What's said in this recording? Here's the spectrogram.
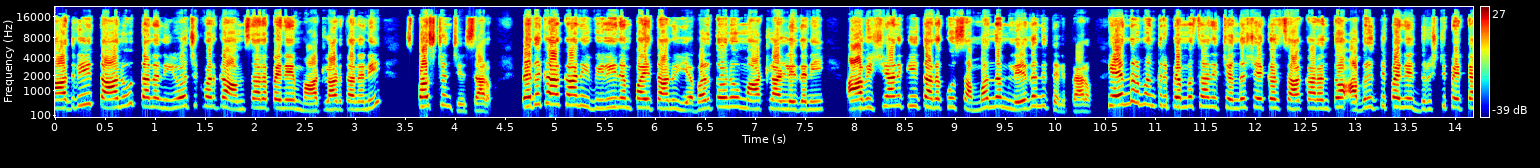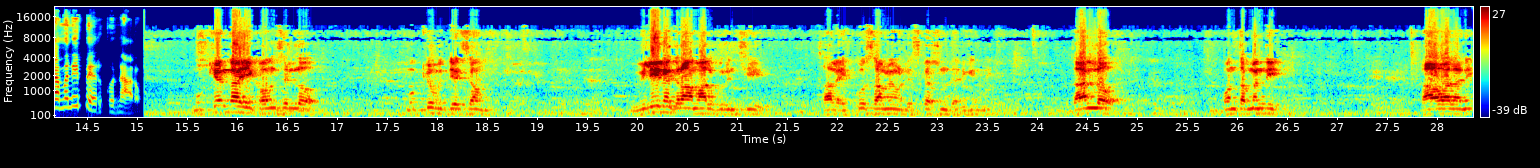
మాధవి తాను తన నియోజకవర్గ అంశాలపైనే మాట్లాడతానని స్పష్టం చేశారు. పెదకాకాని విలీనంపై తాను ఎవరితోనూ మాట్లాడలేదని ఆ విషయానికి తనకు సంబంధం లేదని తెలిపారు. కేంద్ర మంత్రి పెమ్మసాని చంద్రశేఖర్ సహకారంతో అభివృద్ధిపైనే దృష్టి పెట్టామని పేర్కొన్నారు. ముఖ్యంగా ఈ కౌన్సిల్లో ముఖ్య ఉద్దేశం విలీన గ్రామాల గురించి చాలా ఎక్కువ సమయం డిస్కషన్ జరిగింది. దానిలో కొంతమంది కావాలని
